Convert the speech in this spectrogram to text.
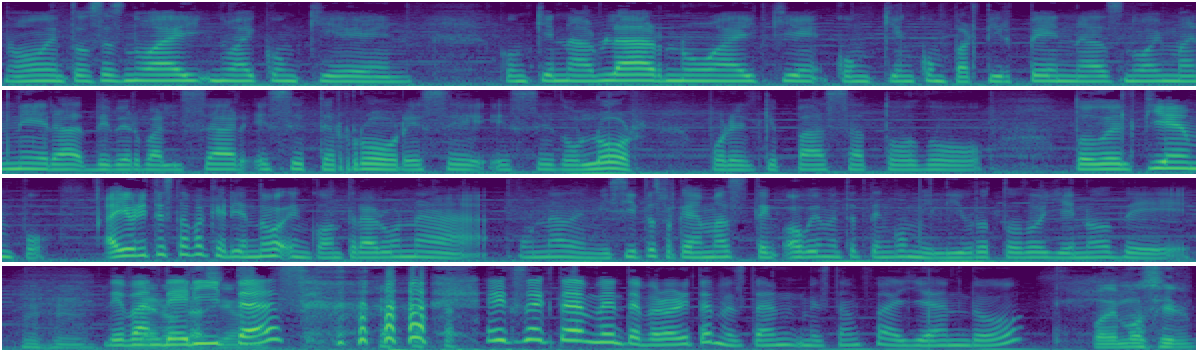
¿no? Entonces no hay, no hay con quién con quien hablar, no hay quien, con quien compartir penas, no hay manera de verbalizar ese terror, ese, ese dolor por el que pasa todo, todo el tiempo. Ahí ahorita estaba queriendo encontrar una, una de mis citas, porque además te- obviamente tengo mi libro todo lleno de, de banderitas. Exactamente, pero ahorita me están, me están fallando. Podemos ir...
